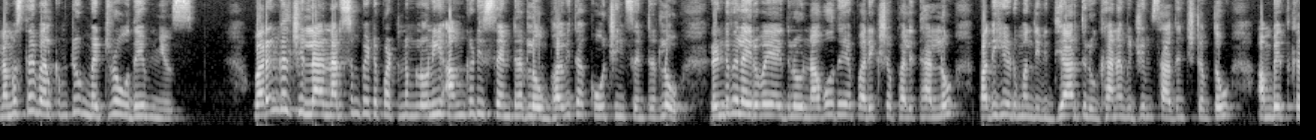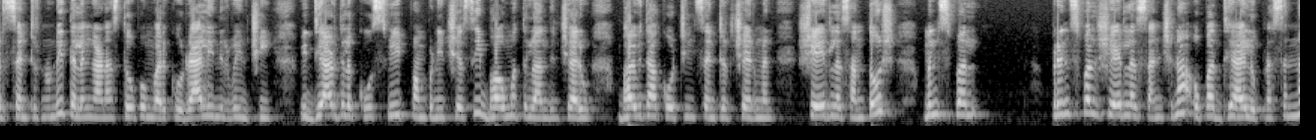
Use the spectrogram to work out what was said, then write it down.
నమస్తే welcome to metro Udayam news. Warangal జిల్లా నర్సంపేట పట్టణంలోని అంగడి సెంటర్లో భవిత కోచింగ్ సెంటర్లో రెండు వేల ఇరవై ఐదులో నవోదయ పరీక్ష ఫలితాల్లో పదిహేడు మంది విద్యార్థులు ఘన విజయం సాధించడంతో అంబేద్కర్ సెంటర్ నుండి తెలంగాణ స్తూపం వరకు ర్యాలీ నిర్వహించి విద్యార్థులకు స్వీట్ పంపిణీ చేసి బహుమతులు అందించారు భవిత కోచింగ్ సెంటర్ చైర్మన్ షేర్ల సంతోష్ మున్సిపల్ ప్రిన్సిపల్ షేర్ల సంచన ఉపాధ్యాయులు ప్రసన్న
